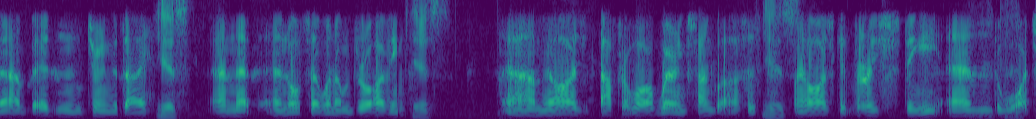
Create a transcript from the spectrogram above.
uh, bed and during the day Yes, and that and also when I'm driving, yes, um, my eyes after a while wearing sunglasses, Yes. my eyes get very stingy and the whites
